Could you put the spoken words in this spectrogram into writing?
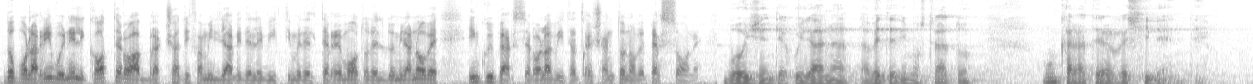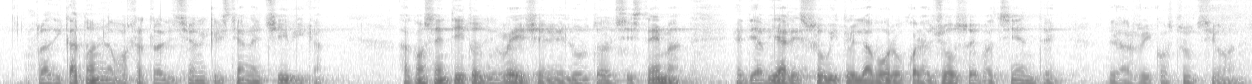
Dopo l'arrivo in elicottero ha abbracciato i familiari delle vittime del terremoto del 2009 in cui persero la vita 309 persone. Voi, gente aquilana avete dimostrato un carattere resiliente, radicato nella vostra tradizione cristiana e civica, ha consentito di reggere l'urto del sistema e di avviare subito il lavoro coraggioso e paziente della ricostruzione.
